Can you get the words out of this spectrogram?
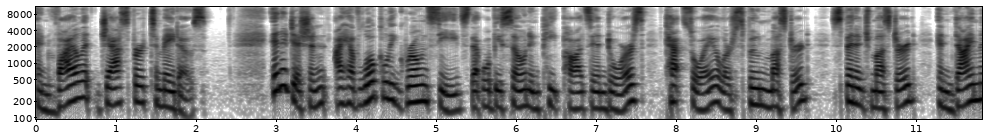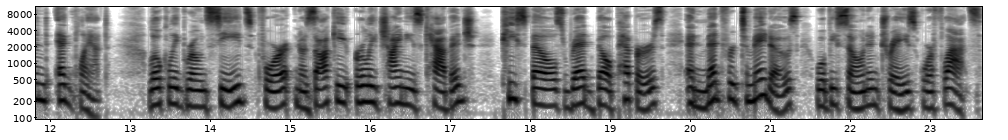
and violet jasper tomatoes. In addition, I have locally grown seeds that will be sown in peat pots indoors tatsoi or spoon mustard, spinach mustard, and diamond eggplant. Locally grown seeds for Nozaki early Chinese cabbage, Peace Bell's red bell peppers, and Medford tomatoes will be sown in trays or flats.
